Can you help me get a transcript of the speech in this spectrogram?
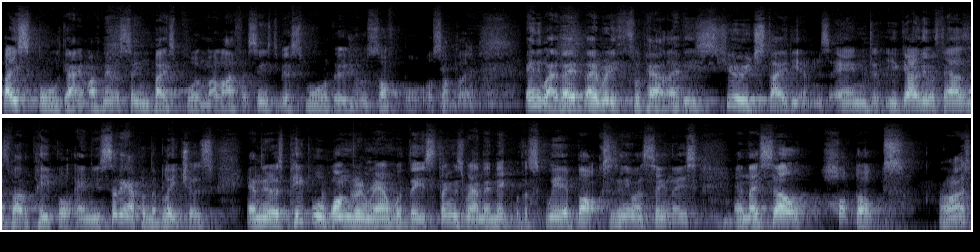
baseball game. I've never seen baseball in my life. It seems to be a smaller version of softball or something. Anyway, they, they really flip out. They have these huge stadiums, and you go there with thousands of other people, and you're sitting up in the bleachers, and there is people wandering around with these things around their neck with a square box. Has anyone seen these? And they sell hot dogs, all right?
